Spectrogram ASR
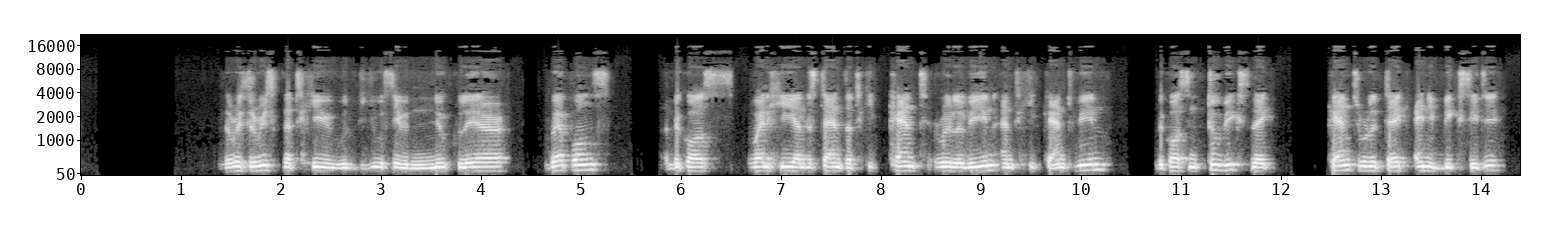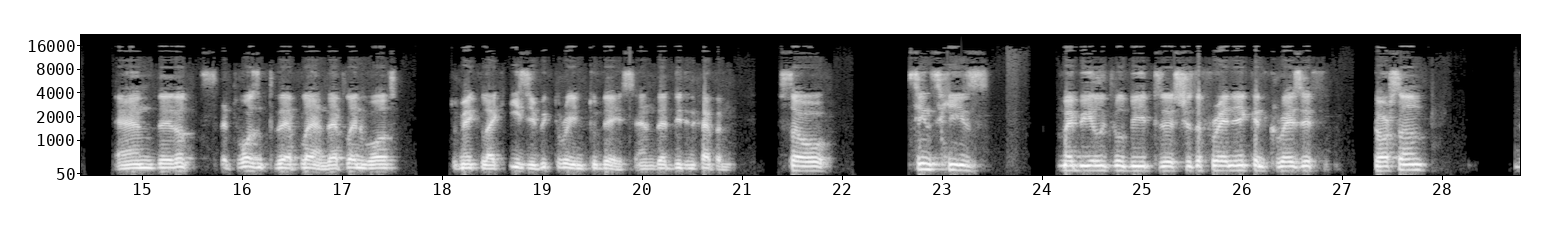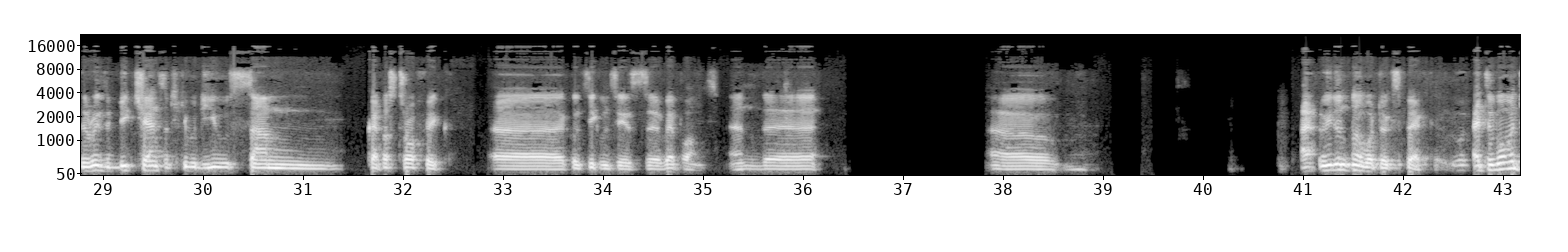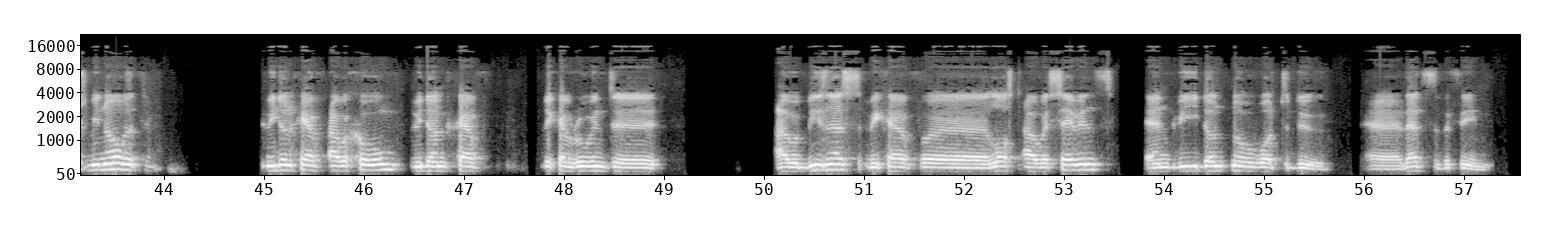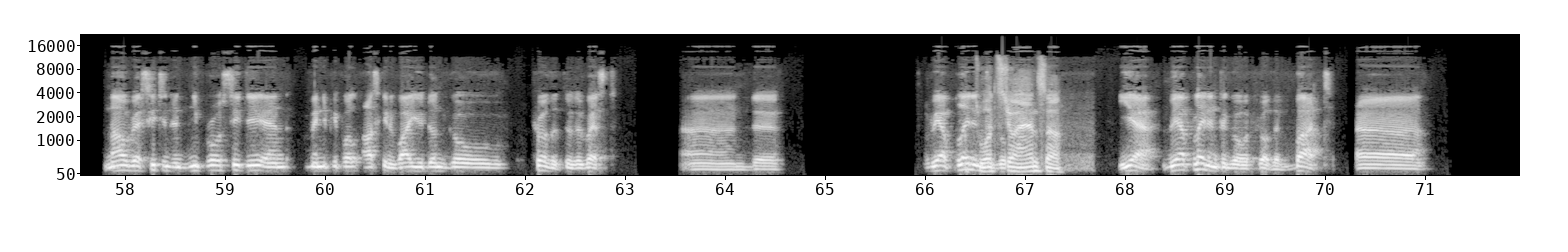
there is a risk that he would use even nuclear weapons because when he understands that he can't really win and he can't win because in two weeks they can't really take any big city and not, it wasn't their plan. Their plan was to make like easy victory in two days and that didn't happen. So since he's maybe a little bit schizophrenic and crazy person there is a big chance that he would use some catastrophic uh, consequences uh, weapons. And uh, uh, I, we don't know what to expect. At the moment we know that we don't have our home we don't have we have ruined uh, our business we have uh, lost our savings and we don't know what to do. That's the thing now we're sitting in Dnipro city, and many people asking why you don't go further to the west. And uh, we are planning. What's your answer? Yeah, we are planning to go further, but uh,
